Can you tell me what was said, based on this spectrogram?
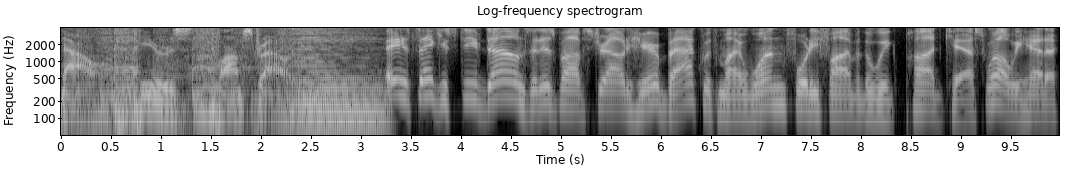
Now, here's Bob Stroud. Hey, thank you, Steve Downs. It is Bob Stroud here, back with my 145 of the week podcast. Well, we had a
